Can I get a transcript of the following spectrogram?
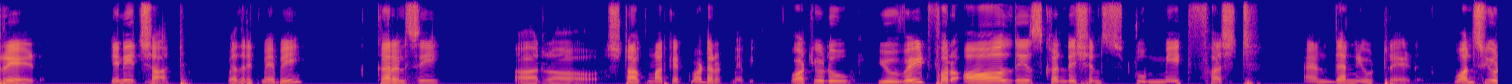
trade any chart, whether it may be currency or uh, stock market, whatever it may be, what you do, you wait for all these conditions to meet first and then you trade. Once you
